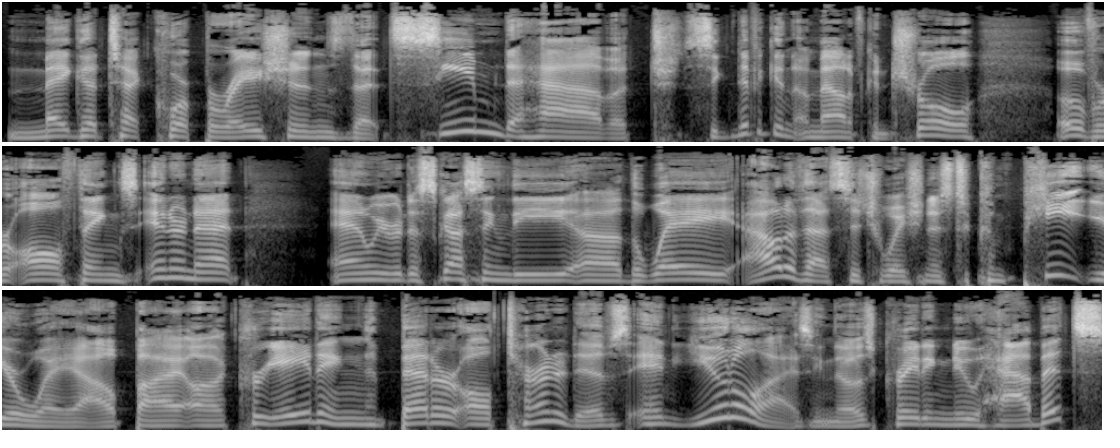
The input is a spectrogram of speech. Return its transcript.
mega tech corporations that seem to have a significant amount of control over all things internet. And we were discussing the uh, the way out of that situation is to compete your way out by uh, creating better alternatives and utilizing those, creating new habits,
